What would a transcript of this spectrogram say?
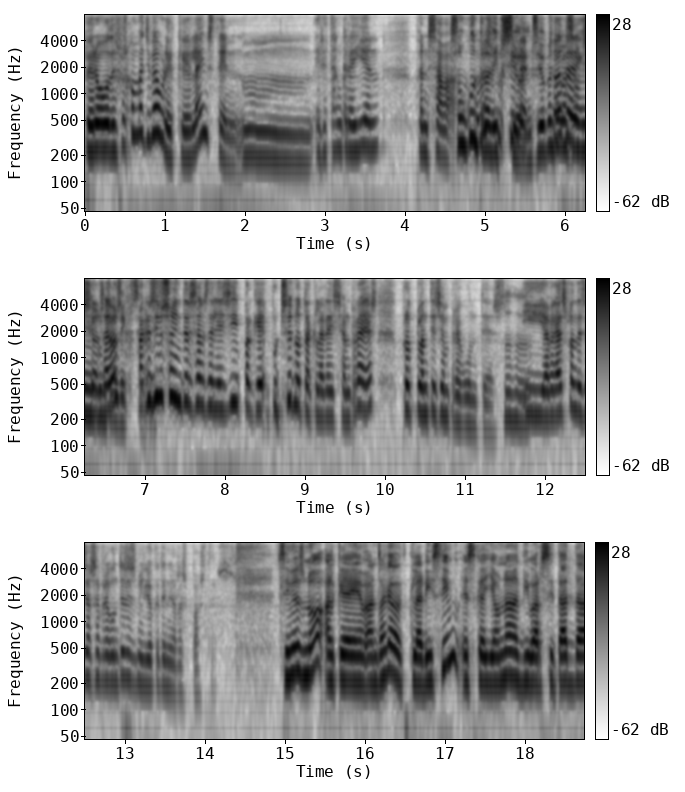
però després quan vaig veure que l'Einstein mm, era tan creient, pensava... Són contradiccions, jo penso que són contradiccions. Aquests llibres són interessants de llegir perquè potser no t'aclareixen res, però et plantegen preguntes. Uh mhm. -huh. I a vegades plantejar-se preguntes és millor que tenir respostes. Si més no, el que ens ha quedat claríssim és que hi ha una diversitat de,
